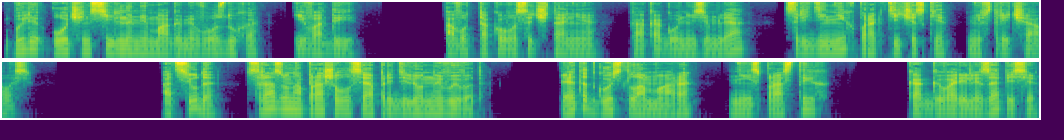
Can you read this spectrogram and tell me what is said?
были очень сильными магами воздуха и воды. А вот такого сочетания как огонь и земля, среди них практически не встречалось. Отсюда сразу напрашивался определенный вывод. Этот гость Ламара не из простых. Как говорили записи,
